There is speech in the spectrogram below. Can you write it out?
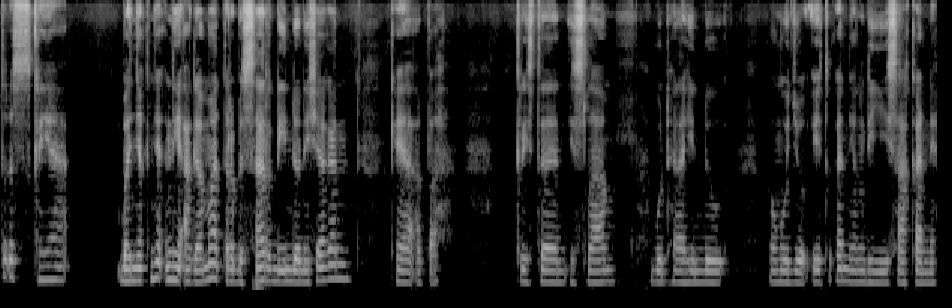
Terus kayak banyaknya nih agama terbesar di Indonesia kan kayak apa? Kristen Islam Buddha Hindu Konghucu itu kan yang disahkan ya.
